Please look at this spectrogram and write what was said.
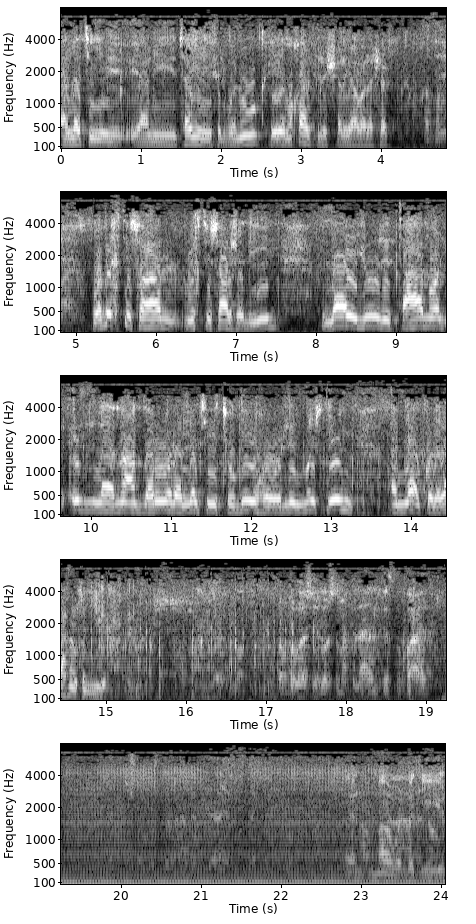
التي يعني تجري في البنوك هي مخالفة للشريعة ولا شك. وباختصار باختصار شديد لا يجوز التعامل إلا مع الضرورة التي تبيح للمسلم أن يأكل لحم الخنزير. تفضل الله شيخ لو سمحت الآن أنت استطعت نعم ما هو البديل؟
